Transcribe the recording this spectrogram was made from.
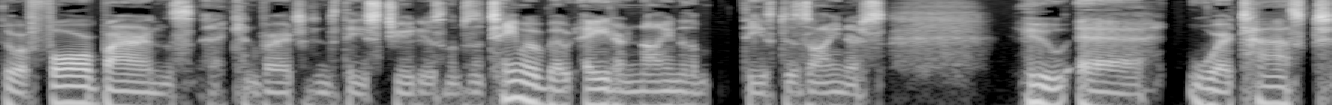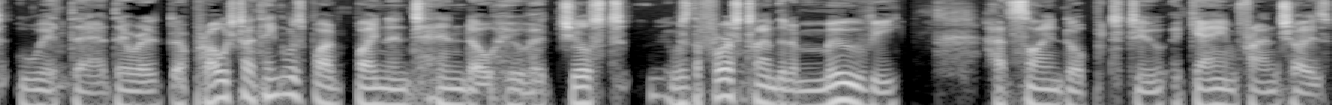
There were four barns uh, converted into these studios, and there was a team of about eight or nine of them, these designers, who uh, were tasked with. Uh, they were approached, I think it was by by Nintendo, who had just. It was the first time that a movie had signed up to do a game franchise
